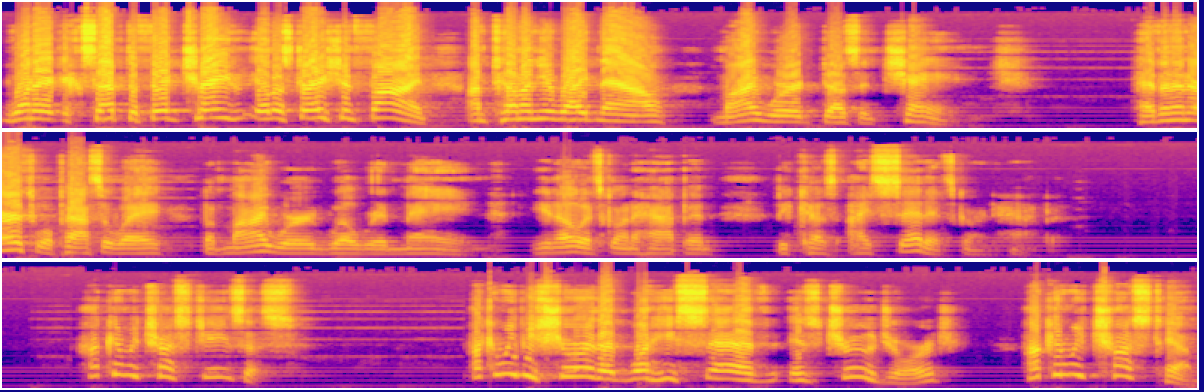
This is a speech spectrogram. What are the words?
want to accept the fig tree illustration? Fine. I'm telling you right now, my word doesn't change. Heaven and earth will pass away, but my word will remain. You know it's going to happen because I said it's going to happen. How can we trust Jesus? How can we be sure that what he said is true, George? How can we trust him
